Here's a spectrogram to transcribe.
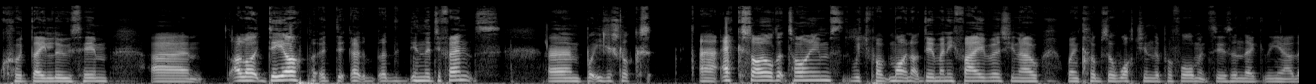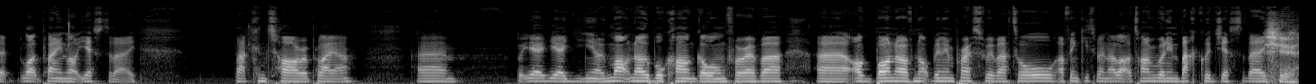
could they lose him? Um, I like Diop in the defence, um, but he just looks uh, exiled at times, which might not do many favours. You know, when clubs are watching the performances and they, you know, they're like playing like yesterday, that Cantara player. Um, but yeah, yeah, you know, Mark Noble can't go on forever. Uh, Ogbonna, I've not been impressed with at all. I think he spent a lot of time running backwards yesterday, Yeah.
